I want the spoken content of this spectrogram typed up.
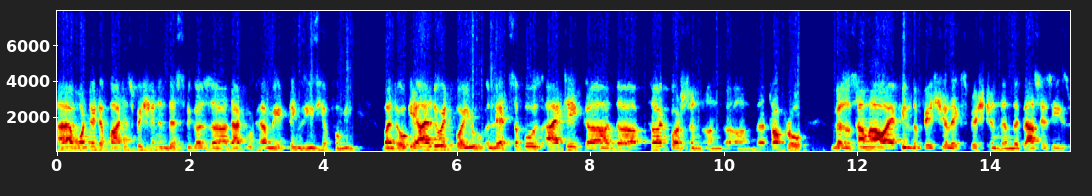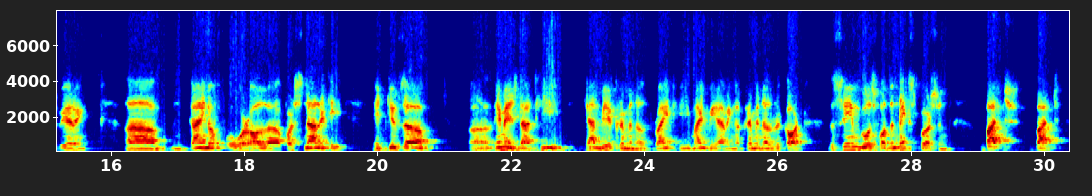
I wanted a participation in this because uh, that would have made things easier for me. But okay, I'll do it for you. Let's suppose I take uh, the third person on, on the top row because somehow I feel the facial expressions and the glasses he's wearing um, kind of overall uh, personality. It gives a uh, image that he can be a criminal, right? He might be having a criminal record. The same goes for the next person. But, but,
